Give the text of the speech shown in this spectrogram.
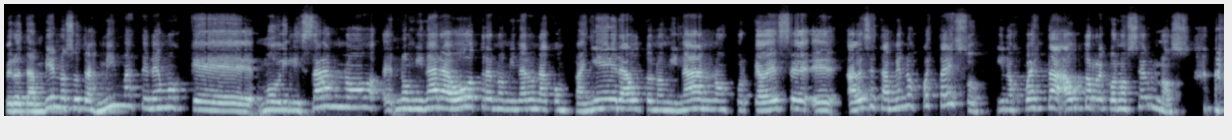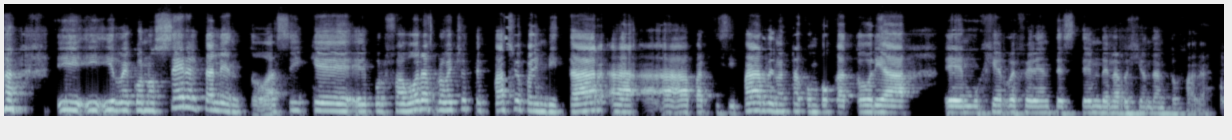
pero también nosotras mismas tenemos que movilizarnos, eh, nominar a otra, nominar a una compañera, autonominarnos, porque a veces, eh, a veces también nos cuesta eso y nos cuesta autorreconocernos y, y, reconocer el talento. Así que, eh, por favor, aprovecho este espacio para invitar a, participar de nuestra convocatoria Mujer Referente STEM de la región de Antofagasta.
